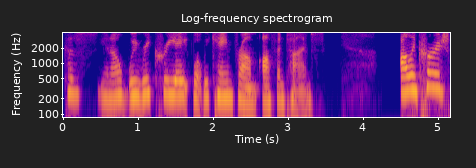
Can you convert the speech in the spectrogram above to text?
because, you know, we recreate what we came from oftentimes. I'll encourage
